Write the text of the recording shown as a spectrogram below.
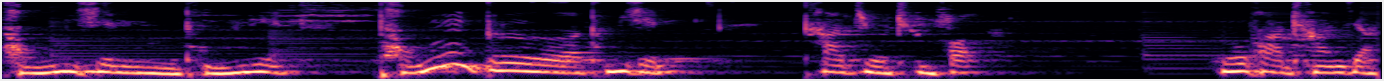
同心同愿、同德同行，他就成佛了。如法常讲，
